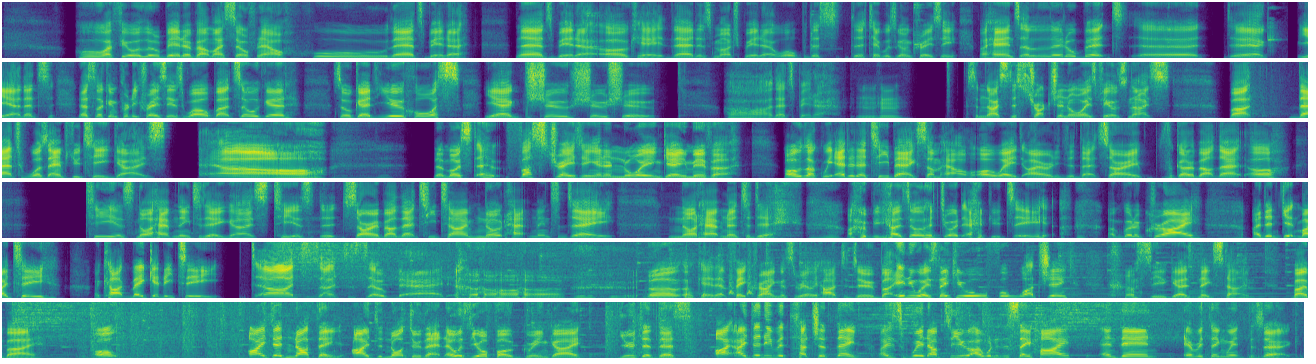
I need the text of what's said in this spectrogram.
Oh, I feel a little better about myself now. Ooh, that's better. That's better. Okay, that is much better. Well, this the table's going crazy. My hand's a little bit uh, uh yeah, that's that's looking pretty crazy as well, but it's all good. It's all good. You horse. Yeah, shoo, shoo, shoo. Ah, oh, that's better. Mm-hmm. Some nice destruction always feels nice. But that was AmpuTea, guys. Oh, the most uh, frustrating and annoying game ever. Oh, look, we added a tea bag somehow. Oh, wait, I already did that. Sorry, forgot about that. Oh, tea is not happening today, guys. Tea is... Uh, sorry about that. Tea time, not happening today. Not happening today. I hope you guys all enjoyed AmpuTea. I'm gonna cry. I didn't get my tea. I can't make any tea. Oh, it's so, so bad. oh, okay, that fake crying was really hard to do. But anyways, thank you all for watching. I'll see you guys next time. Bye bye. Oh! I did nothing! I did not do that. It was your fault, green guy. You did this. I, I didn't even touch a thing. I just went up to you, I wanted to say hi, and then everything went berserk.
